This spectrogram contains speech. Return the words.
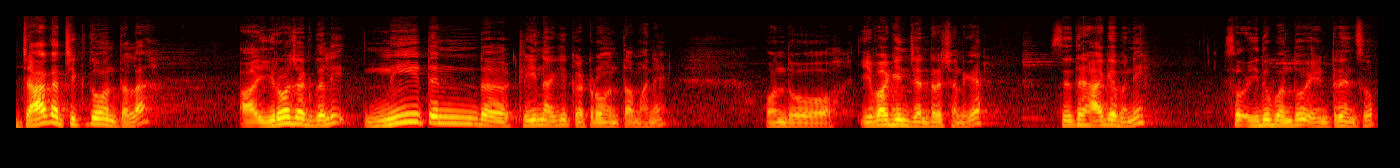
ಜಾಗ ಚಿಕ್ಕದು ಅಂತಲ್ಲ, ಆ, ಇರೋ ಜಾಗದಲ್ಲಿ ನೀಟ್ ಆ್ಯಂಡ್ ಕ್ಲೀನಾಗಿ ಕಟ್ಟಿರುವಂಥ ಮನೆ ಒಂದು ಇವಾಗಿನ ಜನ್ರೇಷನ್ಗೆ ಸ್ನೇಹಿತರೆ, ಹಾಗೆ ಬನ್ನಿ. ಸೊ ಇದು ಬಂದು ಎಂಟ್ರೆನ್ಸು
